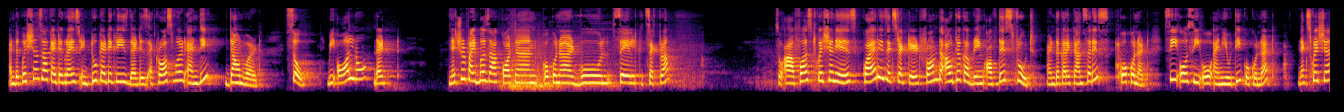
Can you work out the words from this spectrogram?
And the questions are categorized in two categories that is a crossword and the downward. So, we all know that natural fibers are cotton, coconut, wool, silk, etc. So our first question is coir is extracted from the outer covering of this fruit and the correct answer is coconut. C O C O N U T coconut. Next question.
